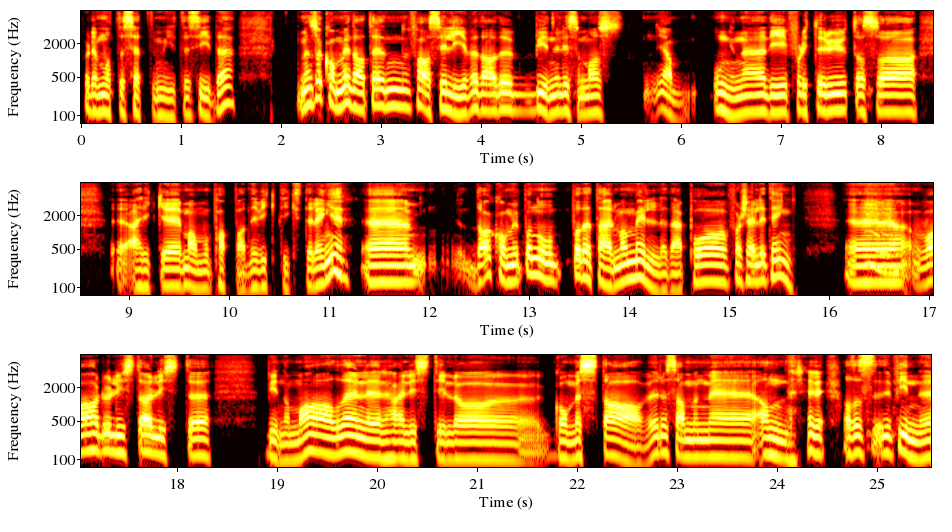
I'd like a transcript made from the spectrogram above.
For det måtte sette mye til side. Men så kommer vi da til en fase i livet da du begynner liksom å Ja, ungene de flytter ut, og så er ikke mamma og pappa de viktigste lenger. Eh, Da kommer vi på noe på dette her med å melde deg på forskjellige ting. Eh, Hva har du lyst til? Har du lyst til å begynne å male, eller har jeg lyst til å gå med staver sammen med andre? Altså finne,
